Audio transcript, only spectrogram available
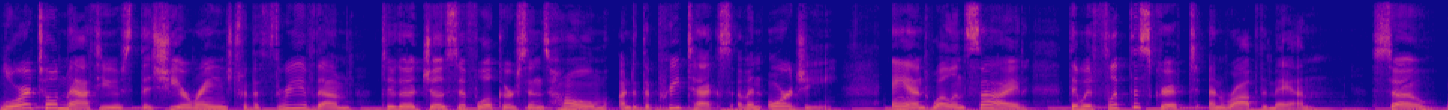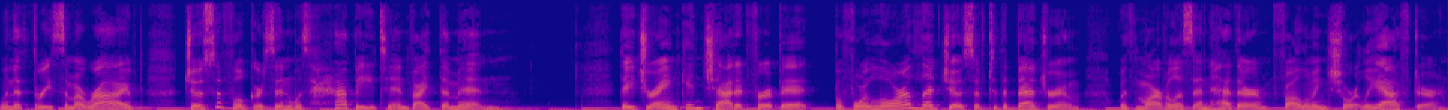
Laura told Matthews that she arranged for the three of them to go to Joseph Wilkerson's home under the pretext of an orgy, and while inside, they would flip the script and rob the man. So, when the threesome arrived, Joseph Wilkerson was happy to invite them in. They drank and chatted for a bit before Laura led Joseph to the bedroom, with Marvallous and Heather following shortly after.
